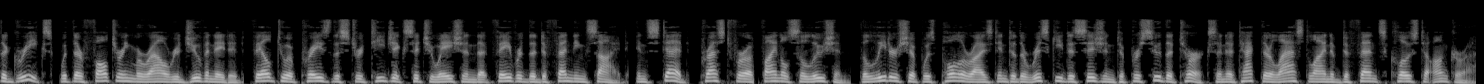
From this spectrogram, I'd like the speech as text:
The Greeks, with their faltering morale rejuvenated, failed to appraise the strategic situation that favored the defending side, instead, pressed for a final solution, the leadership was polarized into the risky decision to pursue the Turks and attack their last line of defense close to Ankara.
